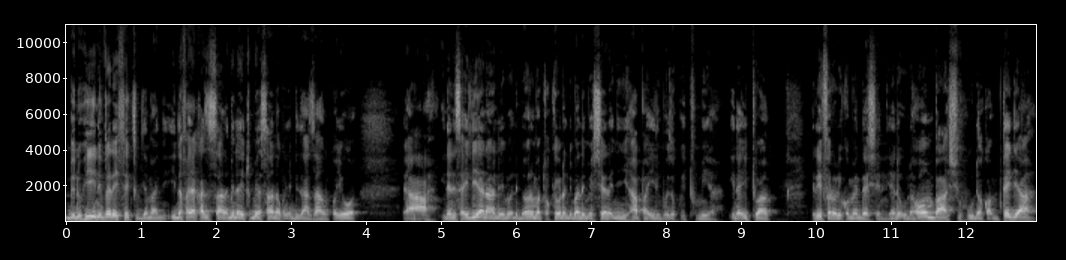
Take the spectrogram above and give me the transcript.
Mbinu hii ni very effective jamani. Inafanya kazi sana. Mi naitumia sana kwenye bidhaa zangu. Kwa hiyo ya, inanisaidia na nimeona matokeo na ndio maana nimeshare na nyinyi hapa ili muweze kuitumia. Inaitwa referral recommendation. Yani unaomba shuhuda kwa mteja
